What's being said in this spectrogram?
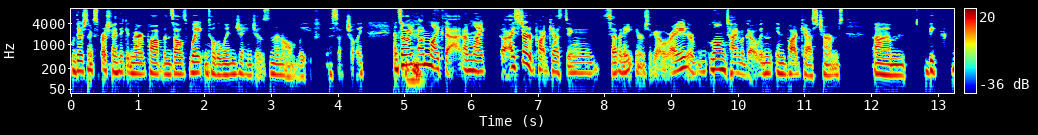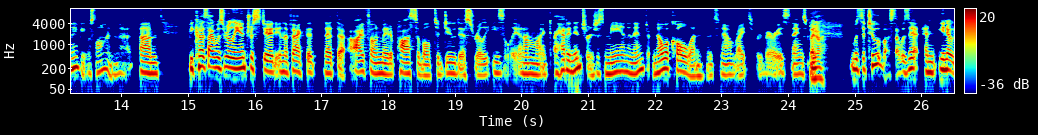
There's an expression I think in Mary Poppins. I'll wait until the wind changes and then I'll leave, essentially. And so Mhm. I, I'm like that. I'm like I started podcasting seven, eight years ago, right, or long time ago in in podcast terms. Um, be, maybe it was longer than that. Um, because I was really interested in the fact that that the iPhone made it possible to do this really easily. And I'm like, I had an intern, just me and an intern, Noah Kulwin, who's now writes for various things, but yeah. it was the two of us. That was it. And you know,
